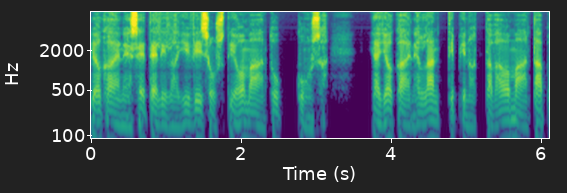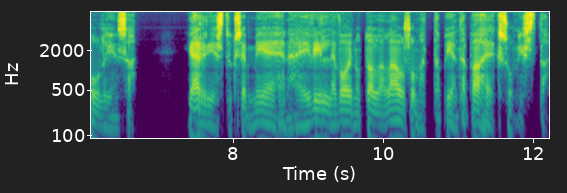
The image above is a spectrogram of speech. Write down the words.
Jokainen setelilaji visusti omaan tukkuunsa – ja jokainen lantti pinottava omaan tapuliinsa, Järjestyksen miehenä ei Ville voinut olla lausumatta pientä paheksumista.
